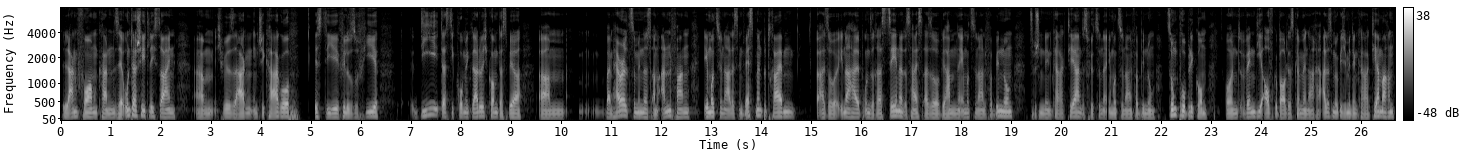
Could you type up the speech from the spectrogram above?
Langform kann sehr unterschiedlich sein. Ähm, ich würde sagen, in Chicago ist die Philosophie die, dass die Komik dadurch kommt, dass wir ähm, beim Herald zumindest am Anfang emotionales Investment betreiben, also innerhalb unserer Szene. Das heißt also, wir haben eine emotionale Verbindung zwischen den Charakteren. Das führt zu einer emotionalen Verbindung zum Publikum. Und wenn die aufgebaut ist, können wir nachher alles Mögliche mit dem Charakter machen.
